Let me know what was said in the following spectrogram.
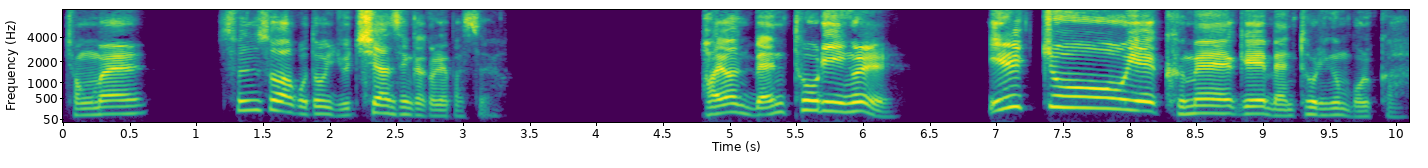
정말 순수하고도 유치한 생각을 해봤어요. 과연 멘토링을 1조의 금액의 멘토링은 뭘까?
